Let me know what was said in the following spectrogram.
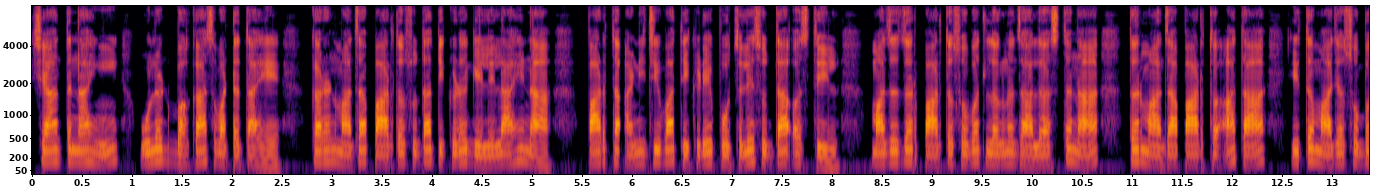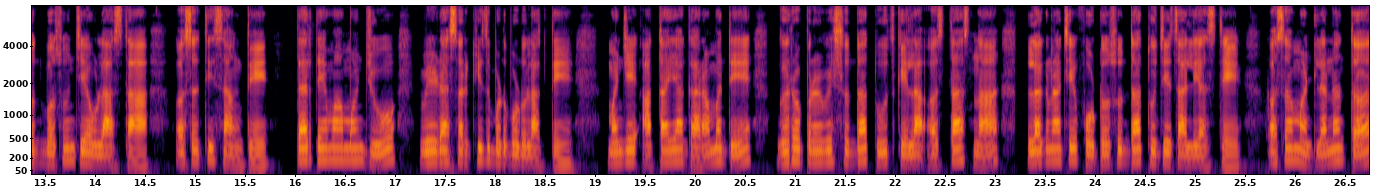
शांत नाही उलट भकास वाटत आहे. कारण माझा पार्थसुद्धा तिकडं गेलेला आहे ना पार्थ आणि जीवा तिकडे पोचले सुद्धा असतील. माझं जर पार्थसोबत लग्न झालं असतं ना तर माझा पार्थ आता इथं माझ्यासोबत बसून जेवला असता असं ती सांगते. तर तेव्हा मंजू वेड्यासारखीच बडबडू लागते. म्हणजे आता या घरामध्ये गृहप्रवेशसुद्धा तूच केला असतास ना? लग्नाचे फोटोसुद्धा तुझे चाली असते. असं म्हटल्यानंतर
